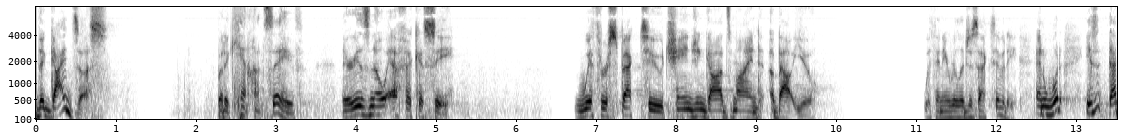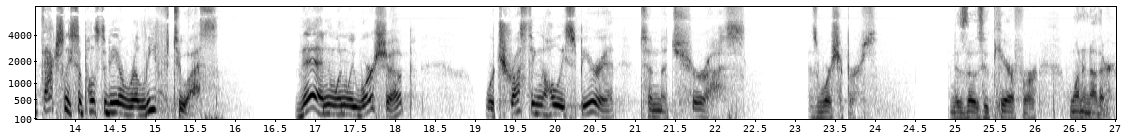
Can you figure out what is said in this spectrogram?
that guides us. But it cannot save. There is no efficacy with respect to changing God's mind about you with any religious activity. And what is that's actually supposed to be a relief to us. Then, when we worship, we're trusting the Holy Spirit to mature us as worshipers and as those who care for one another.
